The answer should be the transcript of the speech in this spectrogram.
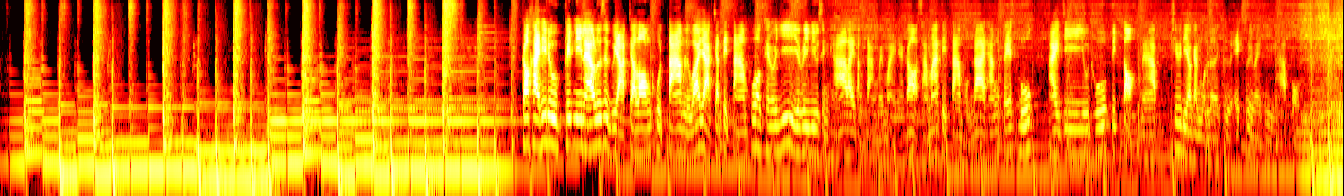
ก็ใครที่ดูคลิปนี้แล้วรู้สึกอยากจะลองขุดตาม หรือว่าอยากจะติดตามพวกเทคโนโลยีรีวิวสินค้าอะไรต่างๆ ใหม่ๆเนี่ยก็สามารถติดตามผมได้ทั้ง Facebook IG YouTube TikTok นะครับ ชื่อเดียวกันหมดเลยคือ Extreme IT ครับผม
